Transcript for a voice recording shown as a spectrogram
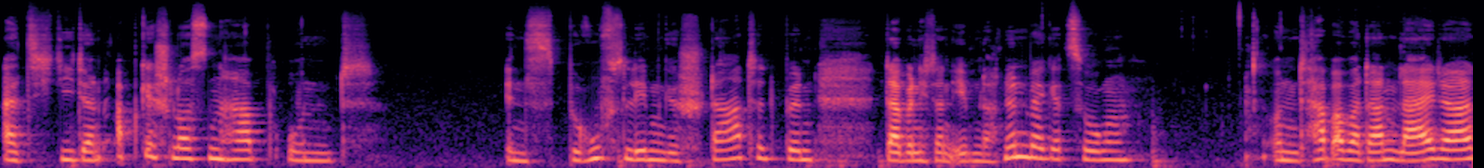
als ich die dann abgeschlossen habe und ins Berufsleben gestartet bin, da bin ich dann eben nach Nürnberg gezogen und habe aber dann leider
